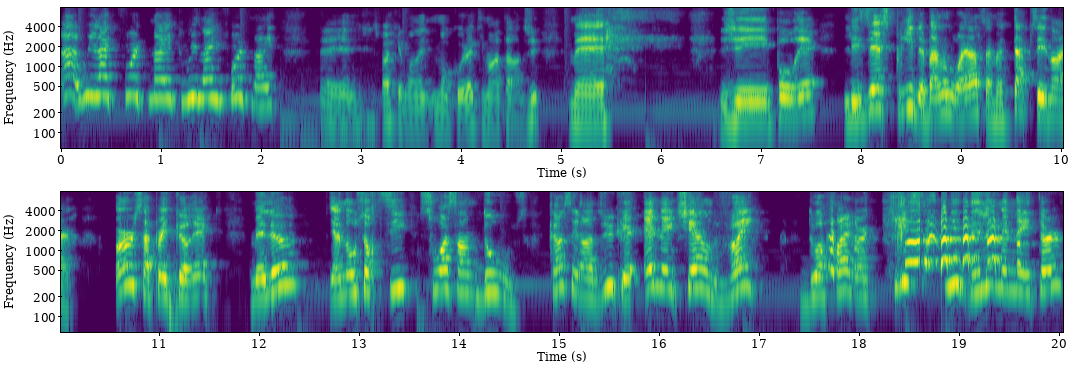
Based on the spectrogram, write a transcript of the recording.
ah, we like Fortnite, we like Fortnite. Euh, J'espère que mon, mon collègue m'a entendu. Mais j'ai, pour vrai, les esprits de Battle Royale, ça me tape ses nerfs. Un, ça peut être correct. Mais là, il y en a sorti 72. Quand c'est rendu que NHL 20 doit faire un Christy d'Eliminator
